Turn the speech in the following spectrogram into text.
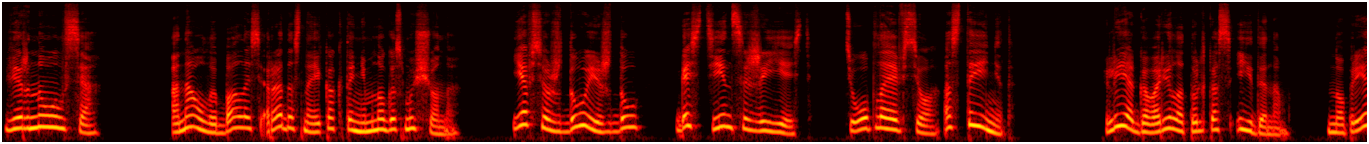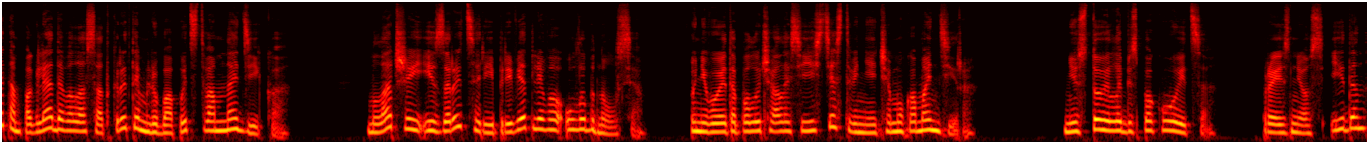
«Вернулся!» Она улыбалась радостно и как-то немного смущенно. «Я все жду и жду. Гостинцы же есть. Теплое все, остынет». Лия говорила только с Иденом, но при этом поглядывала с открытым любопытством на Дика. Младший из рыцарей приветливо улыбнулся. У него это получалось естественнее, чем у командира. «Не стоило беспокоиться», — произнес Иден.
